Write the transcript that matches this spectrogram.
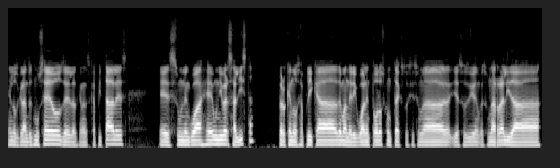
en los grandes museos de las grandes capitales. Es un lenguaje universalista, pero que no se aplica de manera igual en todos los contextos. Y, es una, y eso es, es una realidad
